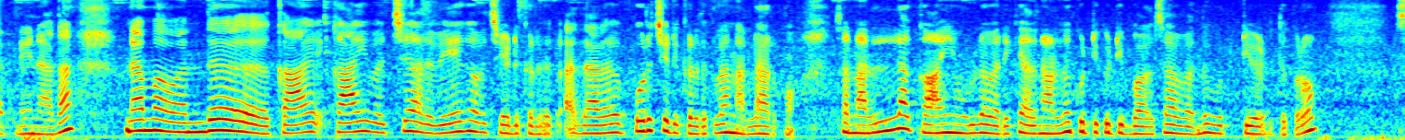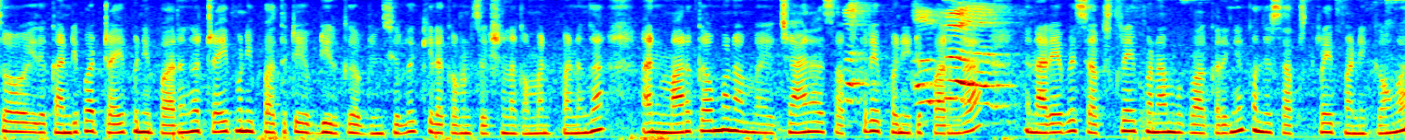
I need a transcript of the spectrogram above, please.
அப்படின்னா தான் நம்ம வந்து காய் காய் வச்சு அதை வேக வச்சு எடுக்கிறதுக்கு அதாவது பொறிச்சு எடுக்கிறதுக்குலாம் நல்லாயிருக்கும். ஸோ நல்லா காயும் உள்ள வரைக்கும் அதனால தான் குட்டி குட்டி பால்ஸாக வந்து உருட்டி எடுத்துக்கிறோம். ஸோ இதை கண்டிப்பாக ட்ரை பண்ணி பாருங்கள் ட்ரை பண்ணி பார்த்துட்டு எப்படி இருக்குது அப்படின்னு சொல்லி கீழே கமெண்ட் செக்ஷனில் கமெண்ட் பண்ணுங்கள் அண்ட் மறக்காமல் நம்ம சேனலை சப்ஸ்கிரைப் பண்ணிவிட்டு பாருங்கள் நிறைய பேர் சப்ஸ்கிரைப் பண்ணாமல் பார்க்குறீங்க. கொஞ்சம் சப்ஸ்கிரைப் பண்ணிக்கோங்க.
